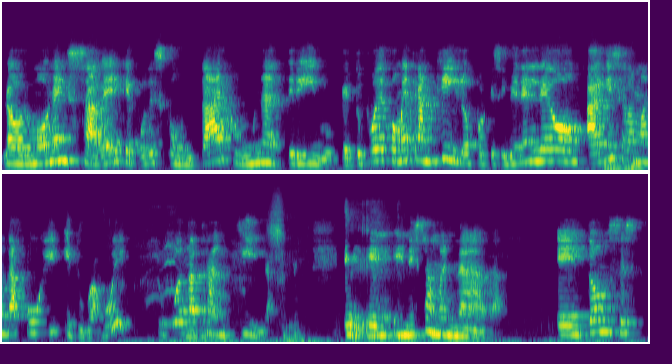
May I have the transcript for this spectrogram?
la hormona en saber que puedes contar con una tribu, que tú puedes comer tranquilo, porque si viene el león, alguien se va a mandar a huir y tú vas a huir. Tú puedes estar tranquila en, esa manada. Entonces,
